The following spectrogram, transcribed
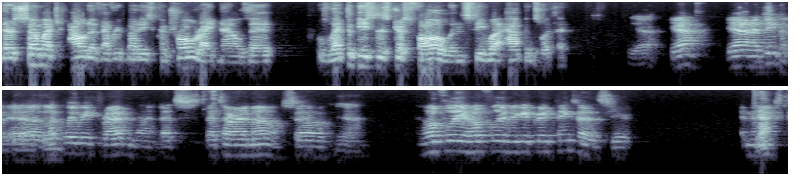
there's so much out of everybody's control right now that let the pieces just fall and see what happens with it. Yeah, Yeah. Yeah, and I think uh, luckily we thrive in that. That's that's our mo. So yeah. hopefully, hopefully we get great things out of this year. In the Yeah. next.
